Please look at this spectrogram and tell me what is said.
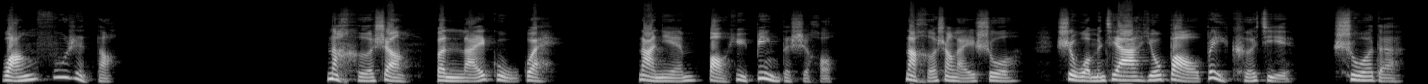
王夫人道：“那和尚本来古怪。那年宝玉病的时候，那和尚来说是我们家有宝贝可解，说的，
